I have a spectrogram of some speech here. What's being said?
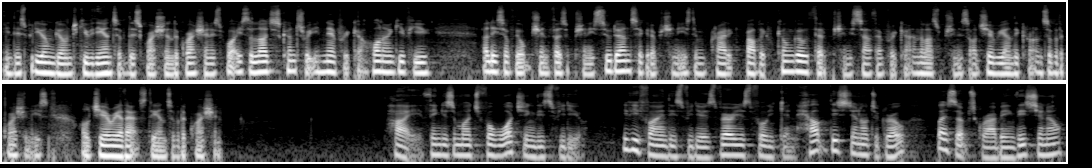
In this video I'm going to give you the answer of this question. The question is what is the largest country in Africa? Well I give you a list of the options. First option is Sudan, second option is Democratic Republic of Congo, third option is South Africa, and the last option is Algeria. And the answer for the question is Algeria. That's the answer for the question. Hi, thank you so much for watching this video. If you find this video is very useful, you can help this channel to grow by subscribing this channel.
